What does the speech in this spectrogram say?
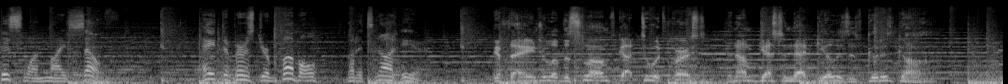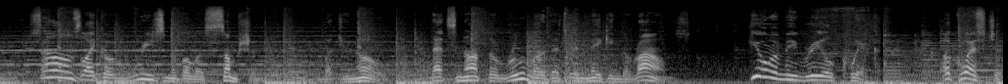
this one myself. I hate to burst your bubble, but it's not here. If the Angel of the Slums got to it first, then I'm guessing that gill is as good as gone. Sounds like a reasonable assumption. But you know, that's not the rumor that's been making the rounds. Humor me real quick. A question.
